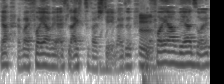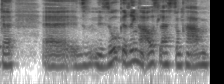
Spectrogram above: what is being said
ja, weil Feuerwehr ist leicht zu verstehen. Also eine mhm. Feuerwehr sollte äh, eine so geringe Auslastung haben,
